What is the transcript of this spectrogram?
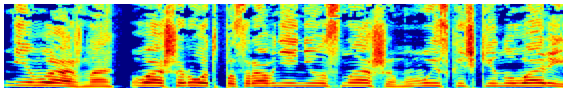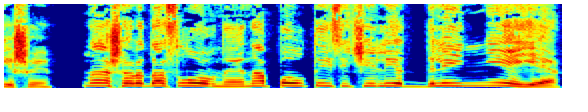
Неважно, ваш род по сравнению с нашим выскочки нувориши. Наша родословная на полтысячи лет длиннее.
